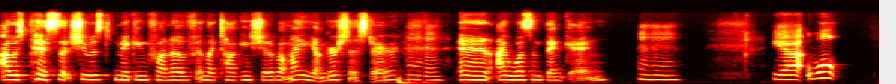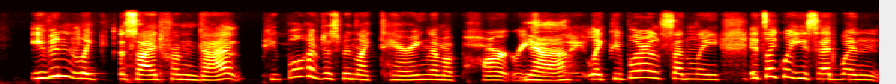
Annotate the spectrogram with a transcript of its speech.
I was pissed that she was making fun of and like talking shit about my younger sister, hmm and I wasn't thinking. hmm Yeah. Well, even like aside from that, people have just been like tearing them apart recently. Yeah. Like people are suddenly it's like what you said when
